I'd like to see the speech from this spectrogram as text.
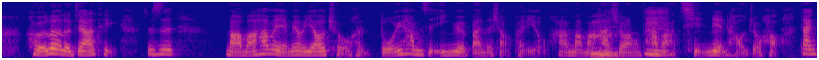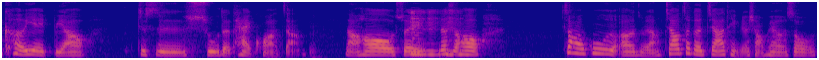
和乐的家庭，就是妈妈他们也没有要求很多，因为他们是音乐班的小朋友，他妈妈她嗯希望他把嗯琴练好就好，但课业不要就是输的太夸张。然后，所以那时候照顾呃怎么样教这个家庭的小朋友的时候，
